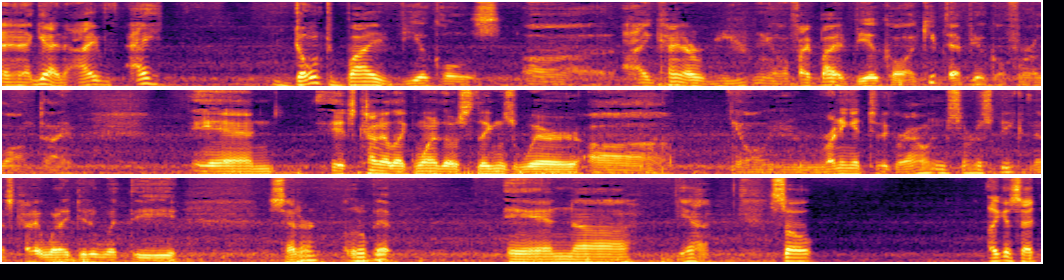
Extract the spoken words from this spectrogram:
And again, I've I don't buy vehicles. Uh, I kind of you know if I buy a vehicle, I keep that vehicle for a long time, and it's kind of like one of those things where uh, you know you're running it to the ground, so to speak. And that's kind of what I did with the Saturn a little bit and uh, yeah, so like I said,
